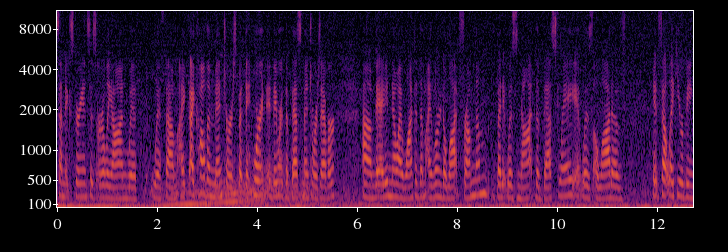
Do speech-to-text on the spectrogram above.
some experiences early on with with um, I, I, call them mentors, but they weren't they weren't the best mentors ever. Um, they, I didn't know I wanted them. I learned a lot from them, but it was not the best way. It was a lot of it felt like you were being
